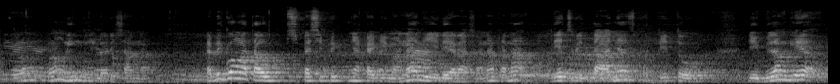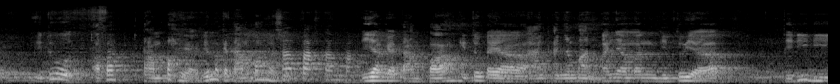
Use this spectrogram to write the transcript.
Iya, pulang iya, pulang iya. linglung dari sana tapi gue nggak tahu spesifiknya kayak gimana di daerah sana karena dia ceritanya seperti itu. Dia bilang dia itu apa tampah ya? Dia pakai tampah nggak sih? Tampak tampak iya kayak tampah gitu kayak Anyaman. anyaman gitu ya. Jadi di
